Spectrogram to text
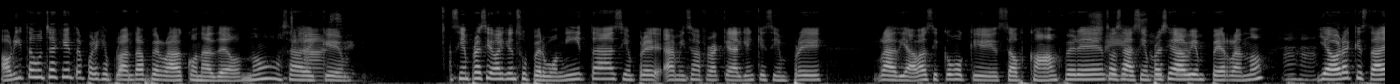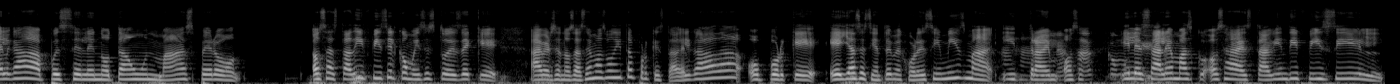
ahorita mucha gente, por ejemplo, anda aferrada con Adele, ¿no? O sea, de Ah, que sí. siempre ha sido alguien súper bonita, siempre, a mí se me aferra que alguien que siempre radiaba así como que self-confidence, o sea, siempre ha sido bien perra, ¿no? Y ahora que está delgada, pues se le nota aún más, pero, o sea, está difícil, como dices tú, es de que, a ver, se nos hace más bonita porque está delgada o porque ella se siente mejor de sí misma y Ajá, trae, le- o sea, y le que- sale más, o sea, está bien difícil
